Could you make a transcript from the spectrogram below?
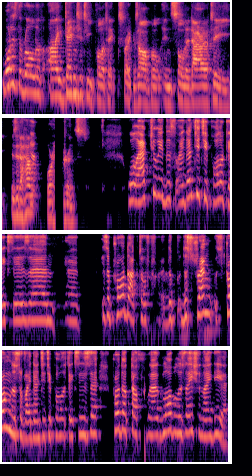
What is the role of identity politics, for example, in solidarity? Is it a help yeah. or hindrance? Well, actually, this identity politics is um, uh, is a product of the, the strong, strongness of identity politics is a product of uh, globalization idea.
